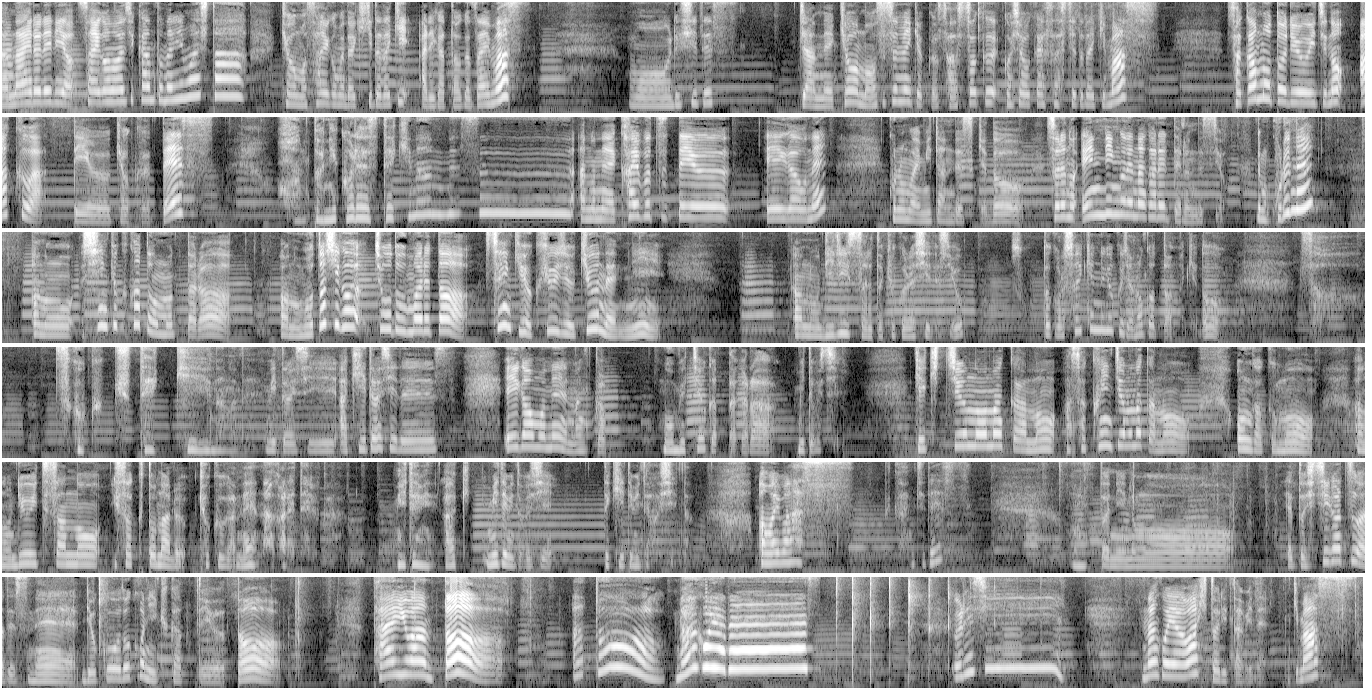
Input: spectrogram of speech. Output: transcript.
七色レディオ最後のお時間となりました。今日も最後までお聴きいただきありがとうございます。もう嬉しいです。じゃあね今日のおすすめ曲早速ご紹介させていただきます。坂本龍一の「アクア」っていう曲です。本当にこれ素敵なんです。あのね「怪物」っていう映画をねこの前見たんですけどそれのエンディングで流れてるんですよ。でもこれねあの新曲かと思ったらあの私がちょうど生まれた1999年にあのリリースされた曲らしいですよ。だから最近の曲じゃなかったんだけどそう。すごく素敵なので見てほしい。あ聞いてほしいです。映画もねなんかもうめっちゃ良かったから見てほしい。劇中の中のあ作品中の中の音楽もあの龍一さんの遺作となる曲がね流れてる。見てみあ見てみてほしい。って聞いてみてほしいと。思います。って感じです。本当にもうえっと7月はですね旅行どこに行くかっていうと台湾とあと名古屋です。嬉しい。名古屋は一人旅で行きます。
